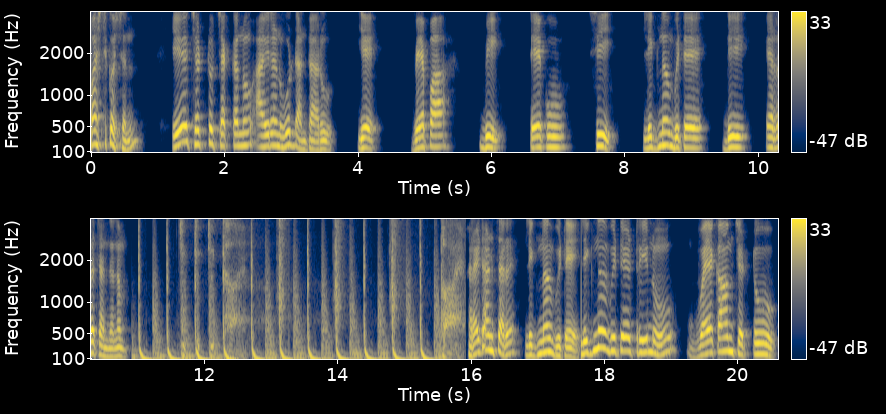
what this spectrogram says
ఫస్ట్ క్వశ్చన్ ఏ చెట్టు చెక్కను ఐరన్ వుడ్ అంటారు? ఏ వేప బి టేకు సి లిగ్నం విటే డి ఎర్ర చందనం. రైట్ ఆన్సర్ లిగ్నం విటే. లిగ్నం విటే ట్రీను గ్వయకాం చెట్టు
